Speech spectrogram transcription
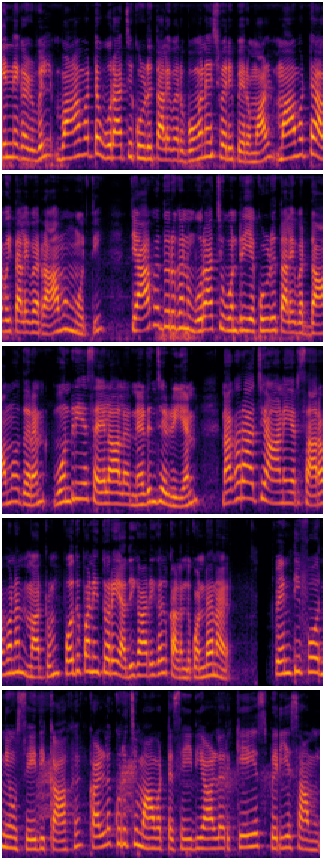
இந்நிகழ்வில் மாவட்ட ஊராட்சி குழு தலைவர் புவனேஸ்வரி பெருமாள் மாவட்ட அவைத் தலைவர் ராமமூர்த்தி தியாகதுருகன் ஊராட்சி ஒன்றிய குழு தலைவர் தாமோதரன் ஒன்றிய செயலாளர் நெடுஞ்செழியன் நகராட்சி ஆணையர் சரவணன் மற்றும் பொதுப்பணித்துறை அதிகாரிகள் கலந்து கொண்டனர். டுவெண்ட்டி ஃபோர் நியூஸ் செய்திக்காக கள்ளக்குறிச்சி மாவட்ட செய்தியாளர் கே எஸ் பெரியசாமி.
